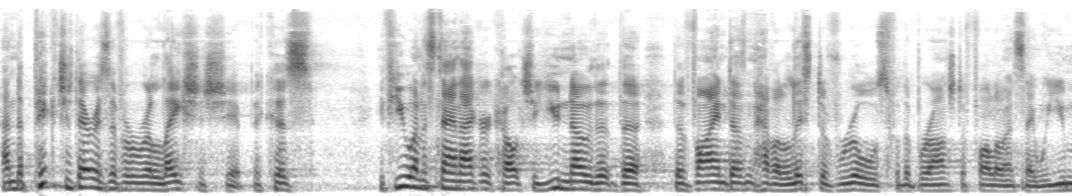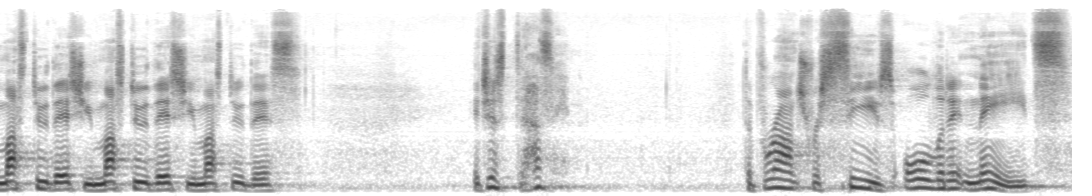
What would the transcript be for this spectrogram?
And the picture there is of a relationship because if you understand agriculture, you know that the, the vine doesn't have a list of rules for the branch to follow and say, well, you must do this, you must do this, you must do this. It just does it. The branch receives all that it needs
